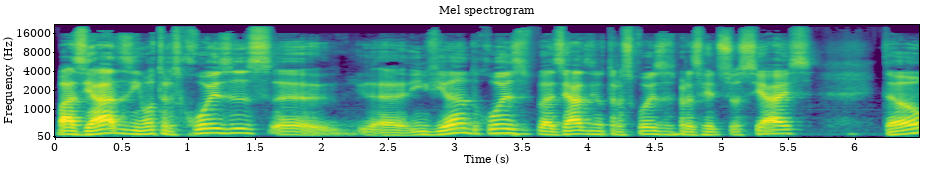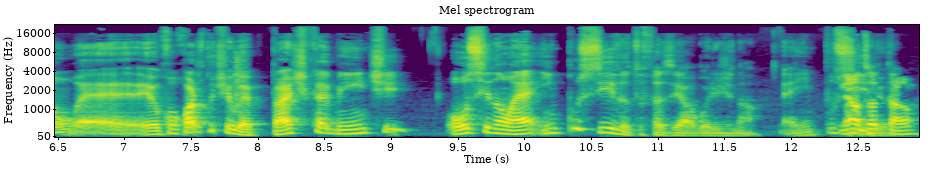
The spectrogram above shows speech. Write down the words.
baseadas em outras coisas, é, é, enviando coisas baseadas em outras coisas para as redes sociais. Então, é, eu concordo contigo, é praticamente ou se não é impossível tu fazer algo original. É impossível. Não, total.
